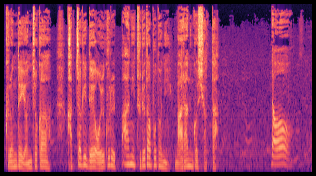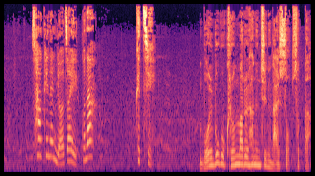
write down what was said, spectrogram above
그런데 연저가 갑자기 내 얼굴을 빤히 들여다보더니 말하는 것이었다. 너 사귀는 여자 있구나? 그치? 뭘 보고 그런 말을 하는지는 알 수 없었다.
